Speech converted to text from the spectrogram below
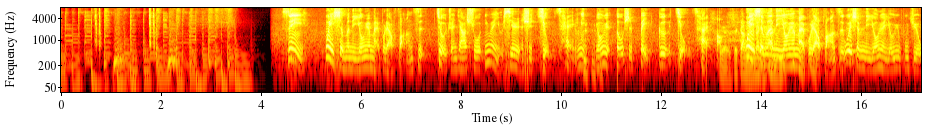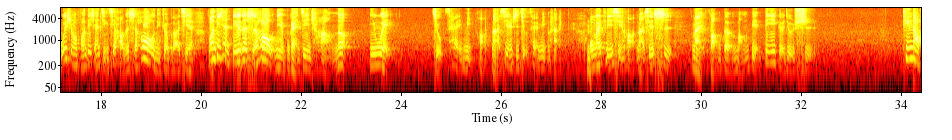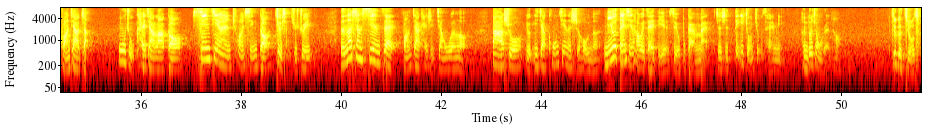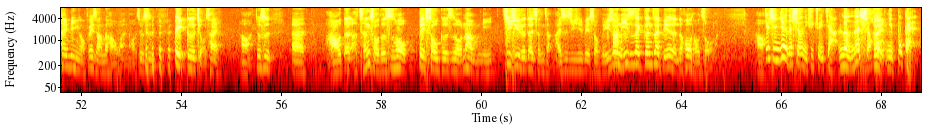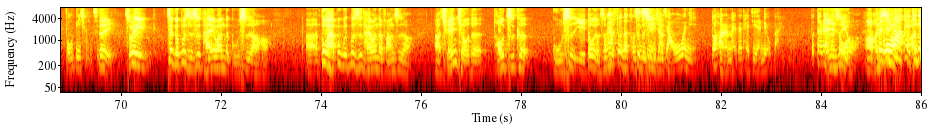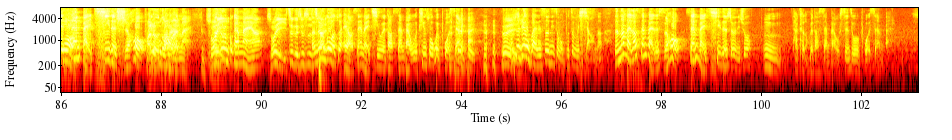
所以，为什么你永远买不了房子？就有专家说，因为有些人是韭菜命，永远都是被割韭菜。哈，为什么你永远买不了房子？为什么你永远犹豫不决？为什么房地产景气好的时候你赚不到钱，房地产跌的时候你也不敢进场呢？因为韭菜命。哈，哪些人是韭菜命？来，我们来提醒哈，哪些是买房的盲点？第一个就是听到房价涨，屋主开价拉高。新建案创新高就想去追，等到像现在房价开始降温了，大家说有溢价空间的时候呢，你又担心它会再跌，所以又不敢买，这是第一种韭菜命。很多种人哈，这个韭菜命哦，非常的好玩哦，就是被割韭菜啊，就是呃好的成熟的时候被收割之后，那你继续的在成长，还是继续被收割？也就是说，你一直在跟在别人的后头走嘛。好，就是热的时候你去追价，冷的时候你不敢逢低承接。对，所以这个不只是台湾的股市啊，哈，啊不啊不不不只是台湾的房市啊，啊全球的投资客股市也都有这个这个现象。我问你，多少人买在台积电六百？不得了的多啊！可是到台积电三百七的时候，又有多少人买？所以很多人不敢买啊，所以这个就是很多人跟我说：“哎呀，三百七会到三百，我听说会破三百。”对，我说六百的时候你怎么不这么想呢？等到来到三百的时候，三百七的时候，你说：“嗯，它可能会到三百，我甚至会破三百。”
